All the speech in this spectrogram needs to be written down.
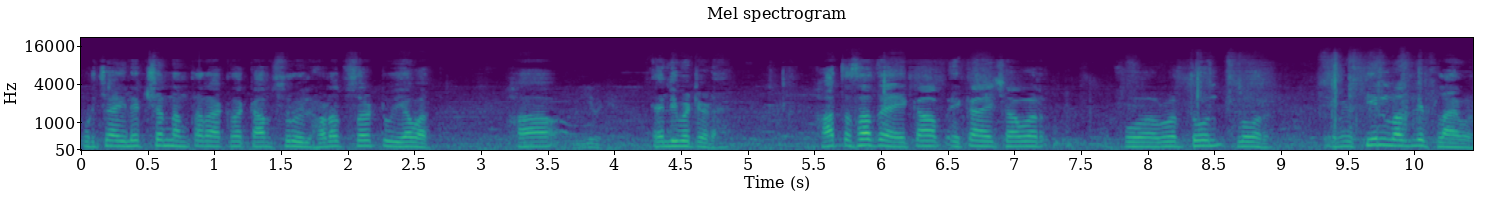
पुढच्या इलेक्शननंतर आता काम सुरू होईल. हडपसर टू यवत हा एलिव्हेटेड आहे. हा तसाच आहे. एका एका याच्यावर फ्लोअरवर दोन फ्लोअर म्हणजे तीन मजली flyover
